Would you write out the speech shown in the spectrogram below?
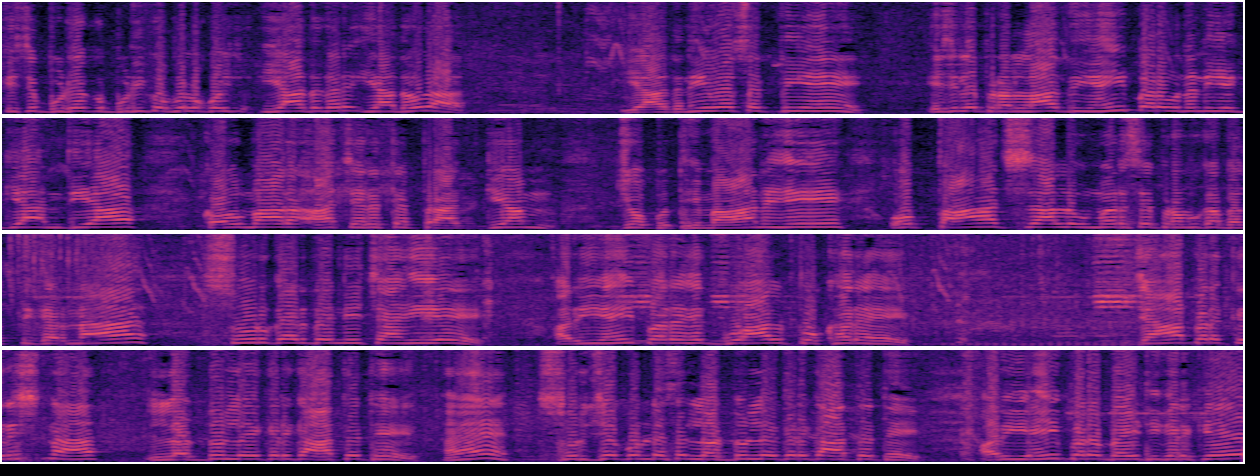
किसी बूढ़े को, बूढ़ी को बोलो, कोई याद करे? याद होगा? याद नहीं हो सकती हैं। इसलिए प्रहलाद यहीं पर उन्होंने ये ज्ञान दिया, कौमार आचरित प्राज्ञम, जो बुद्धिमान है, वो पाँच साल उम्र से प्रभु का भक्ति करना शुरू कर देनी चाहिए। और यहीं पर है, ग्वाल पोखर है। जहाँ पर कृष्ण लड्डू लेकर के आते थे हैं? सूर्य कुंड से लड्डू लेकर के आते थे और यहीं पर बैठ करके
